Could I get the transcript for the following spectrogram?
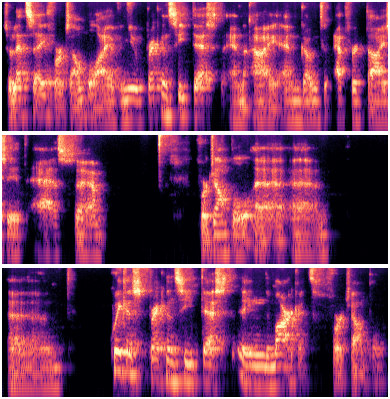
So let's say, for example, I have a new pregnancy test and I am going to advertise it as, um, for example, uh, um, quickest pregnancy test in the market, for example.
